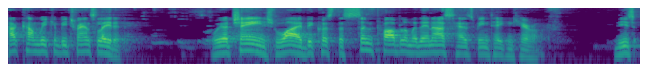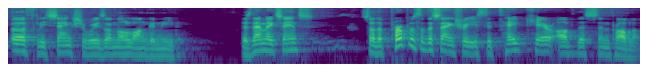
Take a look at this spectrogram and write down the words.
How come we can be translated? We are changed. Why? Because the sin problem within us has been taken care of. These earthly sanctuaries are no longer needed. Does that make sense? So, the purpose of the sanctuary is to take care of the sin problem.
